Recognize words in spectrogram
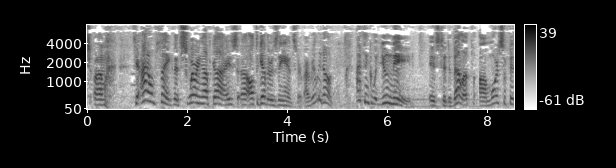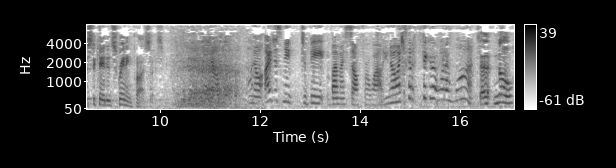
See, um, see, I don't think that swearing off guys uh, altogether is the answer. I really don't. I think what you need is to develop a more sophisticated screening process. No. No, I just need to be by myself for a while. You know, I just gotta figure out what I want. Uh, no,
